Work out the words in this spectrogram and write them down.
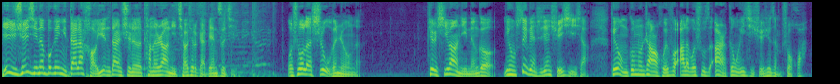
也许学习呢不给你带来好运，但是呢，它能让你悄悄的改变自己。我说了十五分钟了，就是希望你能够用碎片时间学习一下，给我们公众账号回复阿拉伯数字二，跟我一起学学怎么说话。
